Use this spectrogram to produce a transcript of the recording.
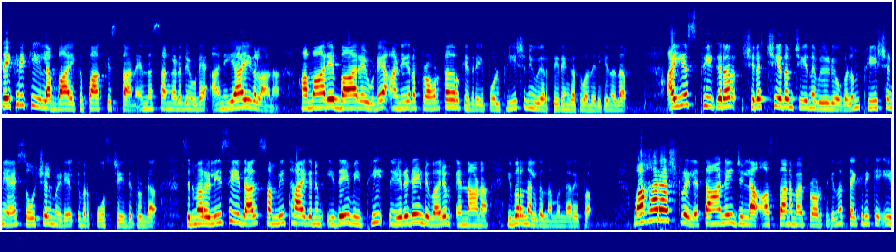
തെഹ്രിക്ക് ഇ ലബായിക് പാകിസ്ഥാൻ എന്ന സംഘടനയുടെ അനുയായികളാണ് ഹമാരെ ബാരയുടെ അണിയറ പ്രവർത്തകർക്കെതിരെ ഇപ്പോൾ ഭീഷണി ഉയർത്തി രംഗത്ത് വന്നിരിക്കുന്നത്. ഐ എസ് ഭീകരർ ശിരച്ഛേദം ചെയ്യുന്ന വീഡിയോകളും ഭീഷണിയായി സോഷ്യൽ മീഡിയയിൽ ഇവർ പോസ്റ്റ് ചെയ്തിട്ടുണ്ട്. സിനിമ റിലീസ് ചെയ്താൽ സംവിധായകനും ഇതേ വിധി നേരിടേണ്ടി വരും എന്നാണ് ഇവർ നൽകുന്ന മുന്നറിയിപ്പ്. മഹാരാഷ്ട്രയിലെ താനെ ജില്ല ആസ്ഥാനമായി പ്രവർത്തിക്കുന്ന തെഹ്രിക്ക് ഇ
